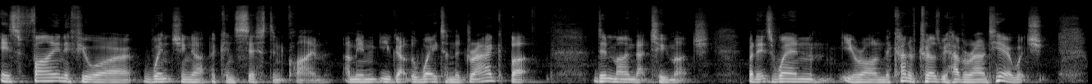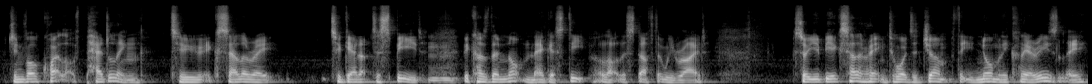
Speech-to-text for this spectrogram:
is fine if you are winching up a consistent climb. I mean, you got the weight and the drag, but I didn't mind that too much. But it's when you're on the kind of trails we have around here, which which involve quite a lot of pedaling to accelerate to get up to speed mm-hmm. because they're not mega steep. A lot of the stuff that we ride, So you'd be accelerating towards a jump that you'd normally clear easily.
